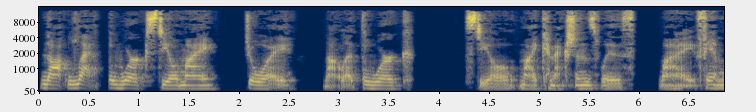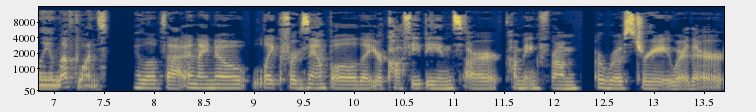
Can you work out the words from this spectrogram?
not let the work steal my joy not let the work steal my connections with my family and loved ones. I love that. And I know, like, for example, that your coffee beans are coming from a roastery where they're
